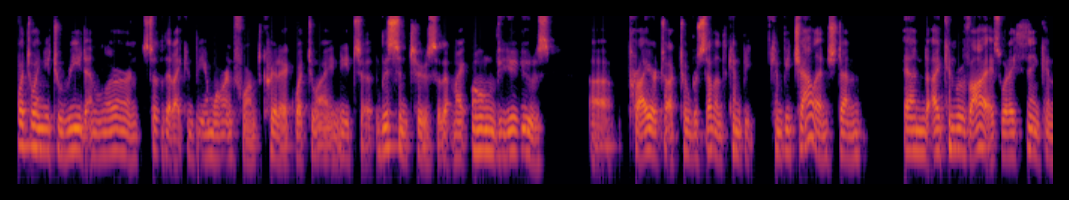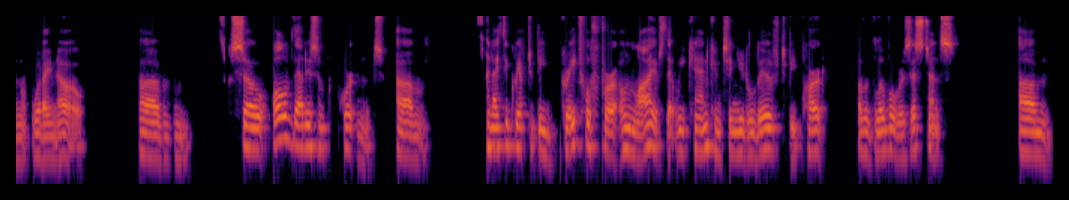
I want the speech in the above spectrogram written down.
what do I need to read and learn so that I can be a more informed critic? What do I need to listen to so that my own views uh, prior to October 7th can be can be challenged and and I can revise what I think and what I know. Um, so all of that is important. Um, and I think we have to be grateful for our own lives that we can continue to live to be part of a global resistance. Um,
